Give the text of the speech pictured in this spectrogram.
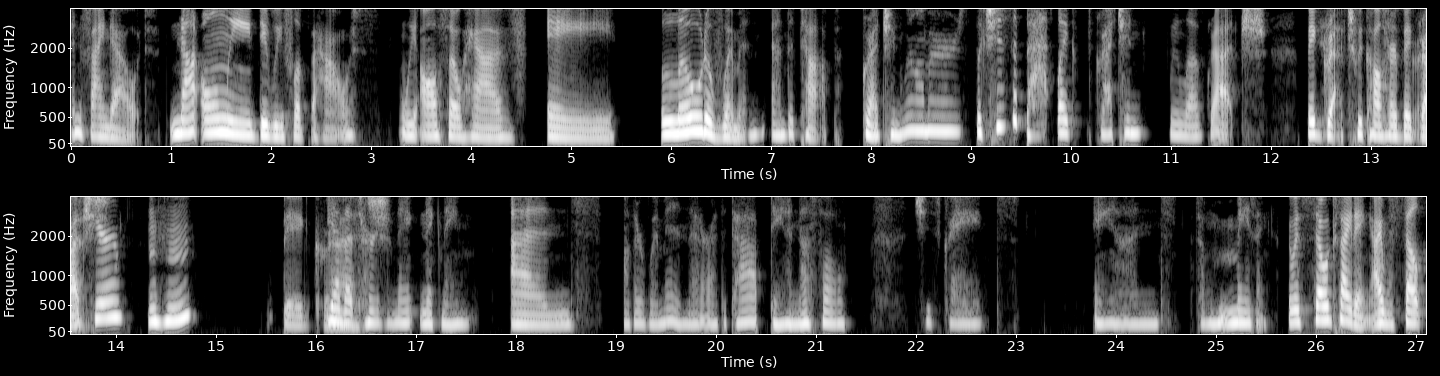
and find out. Not only did we flip the house, we also have a load of women at the top. Gretchen Whitmer, like she's the bat. Like Gretchen, we love Gretch. Big Gretch, we Yes, call her Big Gretch, Gretch. here. Mm-hmm. Big Gretch. Yeah, that's her na- nickname. And other women that are at the top. Dana Nessel, she's great. And it's amazing. It was so exciting. I felt,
